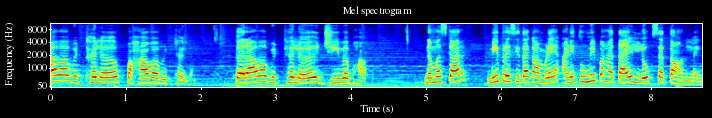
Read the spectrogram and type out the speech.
बोलावा विठ्ठल पहावा विठ्ठल करावा विठ्ठल जीवभाव. नमस्कार मी प्रसिद्धा कांबळे आणि तुम्ही पाहताय लोकसत्ता ऑनलाईन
